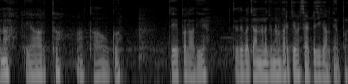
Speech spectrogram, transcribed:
ਹਨਾ ਤੇ ਅਰਥ ਅਰਥ ਆਹ ਹੋਊਗਾ। ਤੇ ਆਪਾਂ ਲਾ ਦਈਏ। ਤੇ ਉਹਦੇ ਬਾਅਦ ਚਾਨਣ ਚੁੰਨਣ ਕਰਕੇ ਫਿਰ ਸੈੱਟ ਜੀ ਕਰਦੇ ਆਪਾਂ।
